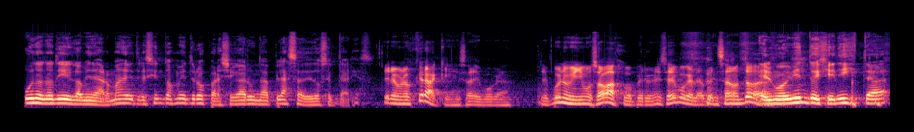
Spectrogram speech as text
uno no tiene que caminar más de 300 metros para llegar a una plaza de 2 hectáreas. Eran unos cracks en esa época. Después nos vinimos abajo, pero en esa época la pensaron todas. El movimiento higienista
